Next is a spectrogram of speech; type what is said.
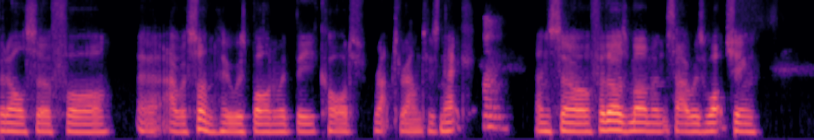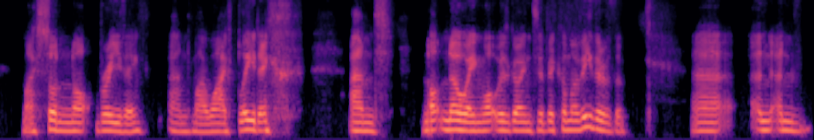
but also for uh, our son, who was born with the cord wrapped around his neck. Mm. And so, for those moments, I was watching my son not breathing and my wife bleeding, and not knowing what was going to become of either of them. Uh, and and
